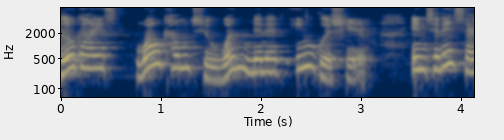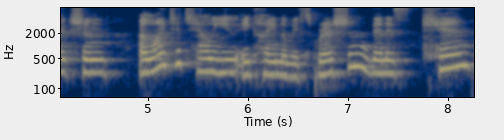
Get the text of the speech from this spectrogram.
Hello, guys. Welcome to One Minute English here. In today's section, I'd like to tell you a kind of expression that is can't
